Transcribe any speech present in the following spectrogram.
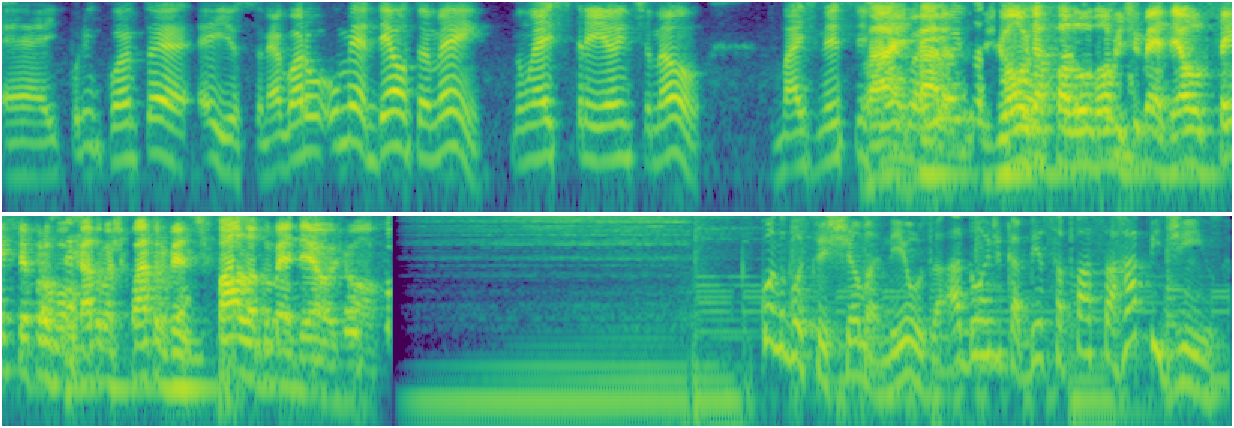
É, e por enquanto é, é isso, né? Agora o Medel também não é estreante, não. Mas nesse Vai, jogo cara, aí. João já falou o nome de Medel sem ser provocado umas quatro vezes. Fala do Medel, João. Quando você chama a Neuza, a dor de cabeça passa rapidinho.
